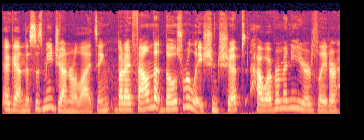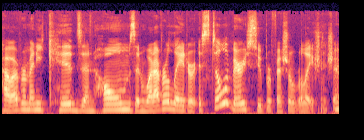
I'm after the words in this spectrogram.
again, this is me generalizing, but I found that those relationships, however many years later, however many kids and homes and whatever later, is still a very superficial relationship.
